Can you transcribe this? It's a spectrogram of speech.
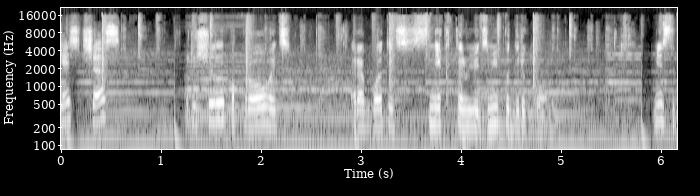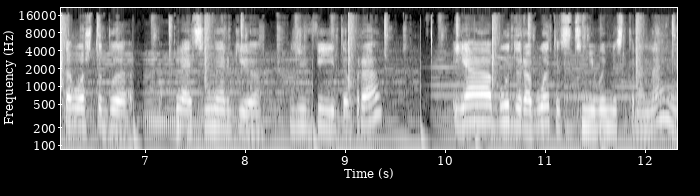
я сейчас решила попробовать работать с некоторыми людьми по-другому. Вместо того, чтобы направлять энергию любви и добра, я буду работать с теневыми сторонами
